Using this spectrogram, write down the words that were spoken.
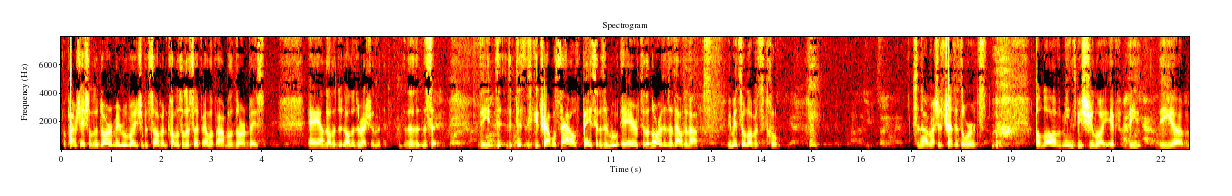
But Paim Sheish Ladorim, Meruva Shibitzafin, Kolos to Seif Aleph Am Ladorim base. And the other, the other direction, the, the, the the, the, distance he can travel south, based on his Erev to the north, is a thousand amas. B'mitzvah love is tchum. So now Rashi translates the words. Allah means bishiloi if the the um,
